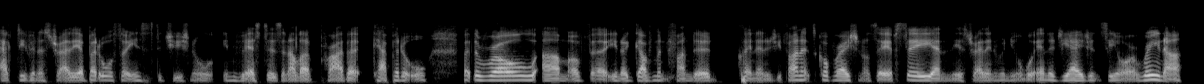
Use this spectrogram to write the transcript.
active in Australia, but also institutional investors and other private capital. But the role um, of the you know government funded Clean Energy Finance Corporation or CEFC and the Australian Renewable Energy Agency or ARENA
